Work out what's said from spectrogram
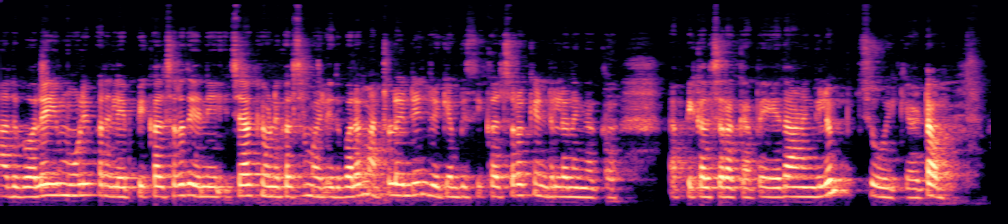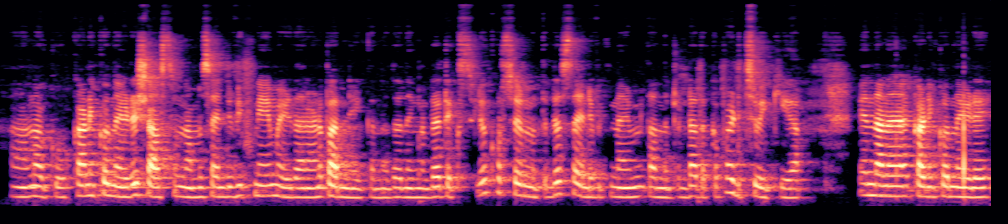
അതുപോലെ ഈ മൂളി പറഞ്ഞില്ലേ എപ്പിക്കൾച്ചർ തേനീച്ച ക്യൂണിക്കൾച്ചർ മുതൽ ഇതുപോലെ മറ്റുള്ളതിന്റെയും ചോദിക്കാം പിസിക്കൾച്ചറൊക്കെ ഉണ്ടല്ലോ നിങ്ങൾക്ക്. എപ്പിക്കൾച്ചറൊക്കെ അപ്പോൾ ഏതാണെങ്കിലും ചോദിക്കുക കേട്ടോ. നോക്കൂ. കണിക്കൊന്നയുടെ ശാസ്ത്രനാമം സയന്റിഫിക് നെയിം എഴുതാനാണ് പറഞ്ഞേക്കുന്നത്. നിങ്ങളുടെ ടെക്സ്റ്റിൽ കുറച്ച് എണ്ണത്തിന്റെ സയന്റിഫിക് നെയിം തന്നിട്ടുണ്ട്. അതൊക്കെ പഠിച്ചു വയ്ക്കുക. എന്താണ് കണിക്കൊന്നയുടെ?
